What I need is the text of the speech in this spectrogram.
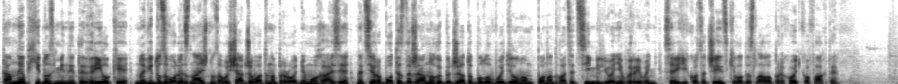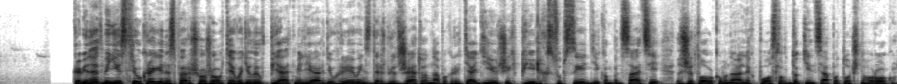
Там необхідно змінити грілки. Нові дозволять значно заощаджувати на природньому газі. На ці роботи з державного бюджету було виділено понад 27 мільйонів гривень. Сергій Козачинський, Владислава Приходько. Факти. Кабінет міністрів України з 1 жовтня виділив 5 мільярдів гривень з держбюджету на покриття діючих пільг, субсидій, компенсацій з житлово-комунальних послуг до кінця поточного року.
